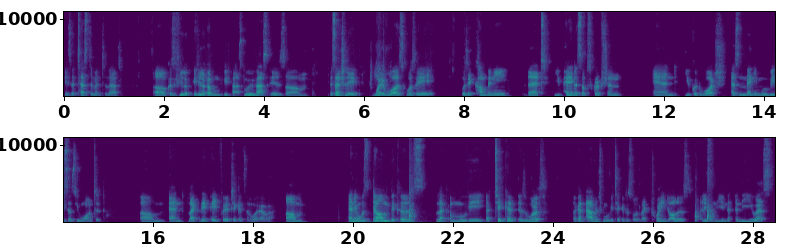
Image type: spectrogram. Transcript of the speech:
is a testament to that. Because if you look if you look at Movie Pass, Movie Pass is um, essentially what it was was a was a company that you paid a subscription and you could watch as many movies as you wanted. Um, and like they paid for your tickets and whatever. Um, and it was dumb because like a movie, a ticket is worth like an average movie ticket is worth like twenty dollars, at least in the in the U.S.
